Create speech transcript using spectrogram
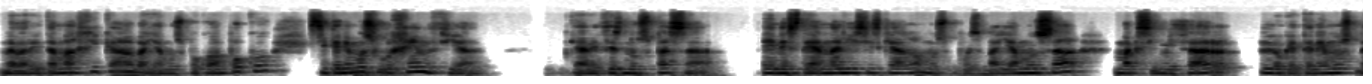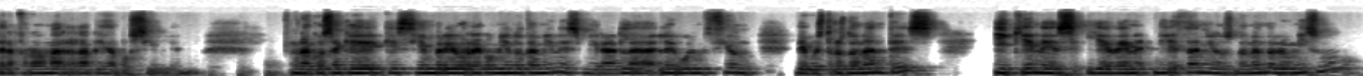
una varita mágica, vayamos poco a poco. Si tenemos urgencia, que a veces nos pasa en este análisis que hagamos, pues vayamos a maximizar lo que tenemos de la forma más rápida posible. Una cosa que, siempre os recomiendo también es mirar la, evolución de vuestros donantes y quienes lleven 10 años donando lo mismo,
